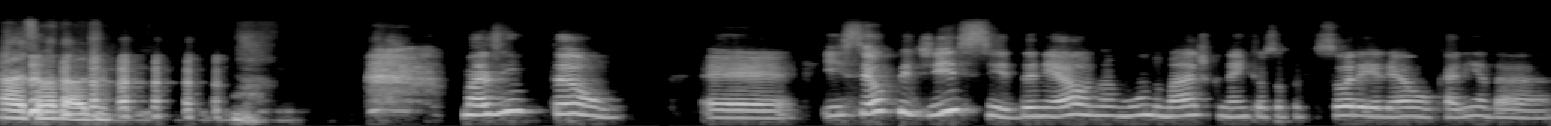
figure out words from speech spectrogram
É, isso é verdade. Mas então, é, e se eu pedisse Daniel no mundo mágico, nem né, que eu sou professora e ele é o carinha da,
